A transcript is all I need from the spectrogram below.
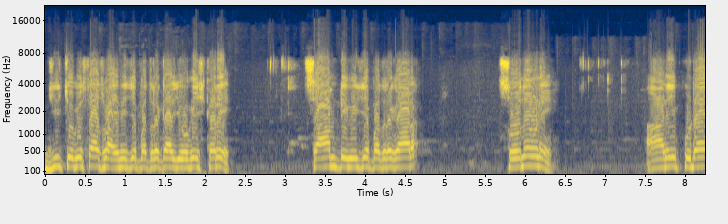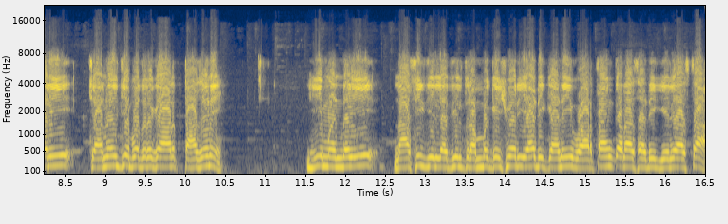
जी चोवीस तास वाहिनीचे पत्रकार योगेश खरे साम टीव्हीचे पत्रकार सोनवणे आणि पुढारी चॅनलचे पत्रकार ताजणे ही मंडळी नाशिक जिल्ह्यातील त्र्यंबकेश्वर या ठिकाणी वार्तांकनासाठी गेले असता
